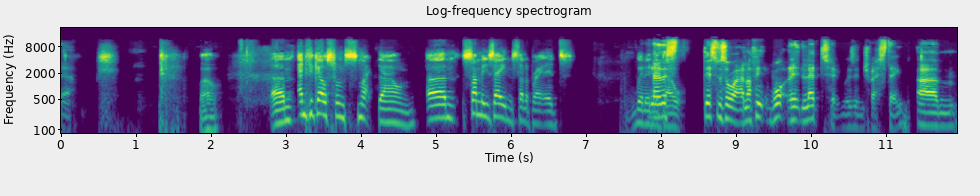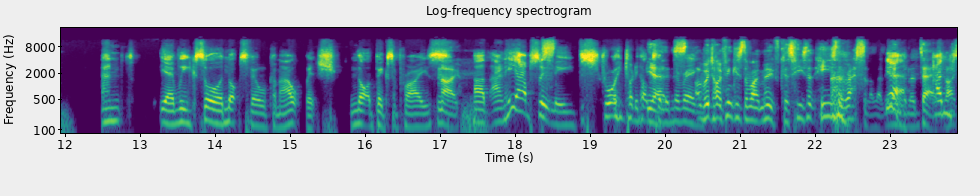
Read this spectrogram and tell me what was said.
yeah. well, um, anything else from SmackDown? Um, Sami Zayn celebrated winning the this belt, this was all right, and I think what it led to was interesting. Um, and yeah, we saw Knoxville come out, which not a big surprise. no, um, and he absolutely destroyed Johnny Knoxville yeah, in the ring. which I think is the right move because he's a, he's the wrestler at the Yeah, end of the day. and like,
